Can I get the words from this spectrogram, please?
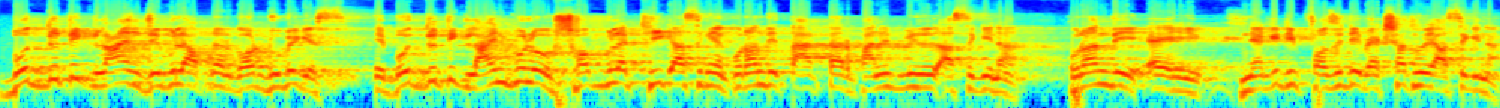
বৈদ্যুতিক লাইন যেগুলো আপনার ঘর ডুবে গেছে, এই বৈদ্যুতিক লাইনগুলো সবগুলা ঠিক আছে কিনা? কোরআন দিয়ে তার তার পানির আছে কিনা? কোরআন দিয়ে এই নেগেটিভ পজিটিভ একসাথে হয়ে আছে কিনা?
